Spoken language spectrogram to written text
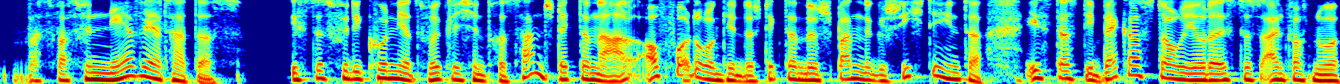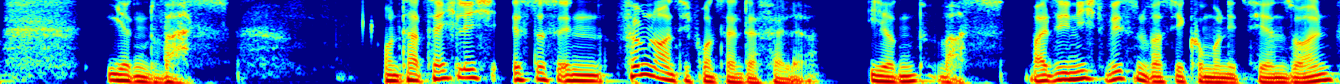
was, was für einen Nährwert hat das? Ist das für die Kunden jetzt wirklich interessant? Steckt da eine Aufforderung hinter? Steckt da eine spannende Geschichte hinter? Ist das die Bäcker-Story oder ist das einfach nur irgendwas? Und tatsächlich ist es in 95 Prozent der Fälle irgendwas, weil sie nicht wissen, was sie kommunizieren sollen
